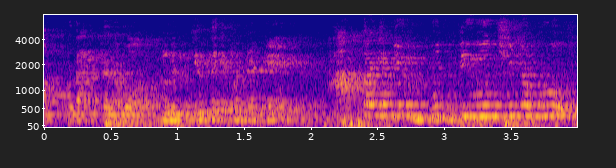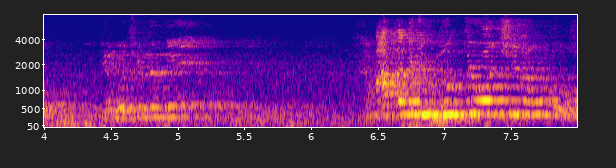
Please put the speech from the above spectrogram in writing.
అప్పుడు అక్కడ ఒక్కడు కిందకి పడ్డంటే అతనికి బుద్ధి వచ్చినప్పుడు ఏమొచ్చిందండి అతనికి బుద్ధి వచ్చినప్పుడు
